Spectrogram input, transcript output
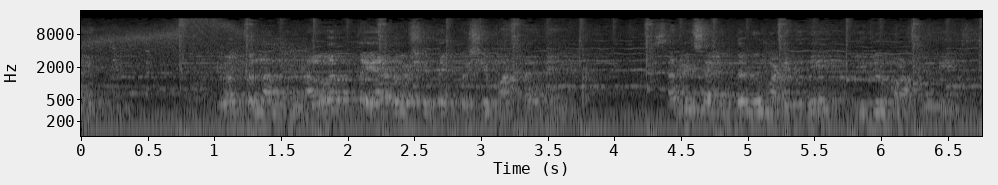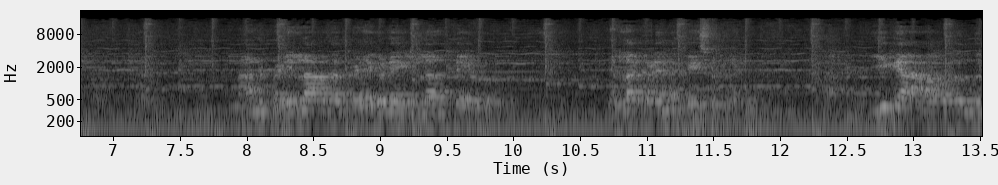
ಆಗಿದ್ದೀನಿ ಇವತ್ತು ನಾನು ನಲವತ್ತ ಎರಡು ವರ್ಷದಿಂದ ಕೃಷಿ ಮಾಡ್ತಾ ಇದ್ದೀನಿ. ಸರ್ವಿಸಲ್ಲಿ ಇದ್ದಾಗೂ ಮಾಡಿದ್ದೀನಿ, ಈಗಲೂ ಮಾಡ್ತೀನಿ. ನಾನು ಬೆಳಿಲಾರದ ಬೆಳೆಗಳೇ ಇಲ್ಲ ಅಂತ ಹೇಳ್ಬೋದು. ಎಲ್ಲ ಕಡೆಯಿಂದ ಸುಟ್ಟಾಗಿದೆ ಈಗ ಅವರೊಂದು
